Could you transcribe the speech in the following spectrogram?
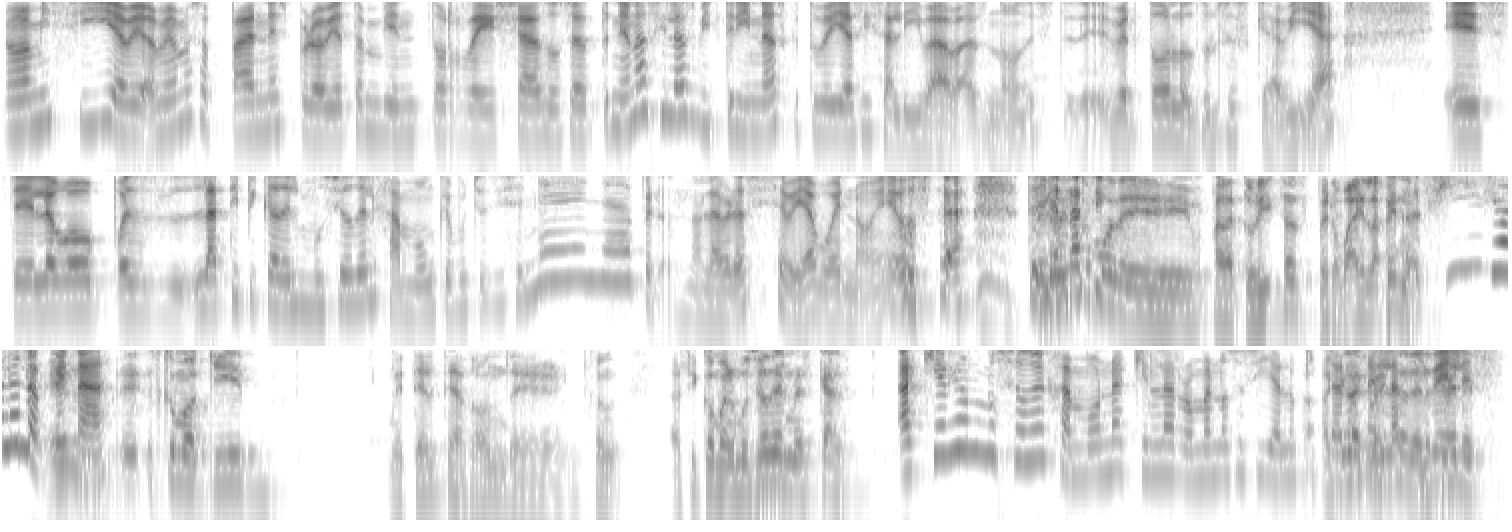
No, a mí sí, había, había mazapanes, pero había también torrejas, o sea, tenían así las vitrinas que tú veías y salivabas, ¿no? Este, de ver todos los dulces que había. Este, luego, pues, la típica del Museo del Jamón, que muchos dicen, nena, pero no, la verdad sí se veía bueno, ¿eh? O sea, Pero es así. como de para turistas, pero vale la pena. Sí, sí vale la pena. Es, es como aquí meterte a dónde. Con- así como el Museo del Mezcal. Aquí había un museo del jamón aquí en la Roma, no sé si ya lo Aquí en quitaron la en las. Cibeles.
